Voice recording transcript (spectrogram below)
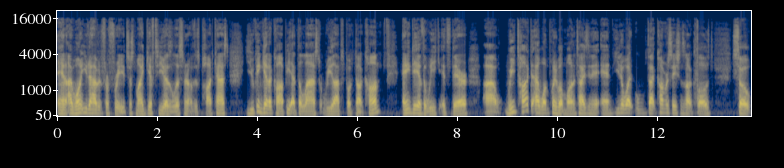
And I want you to have it for free. It's just my gift to you as a listener of this podcast. You can get a copy at thelastrelapsebook.com any day of the week. It's there. Uh, we talked at one point about monetizing it, and you know what? That conversation's not closed. So,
